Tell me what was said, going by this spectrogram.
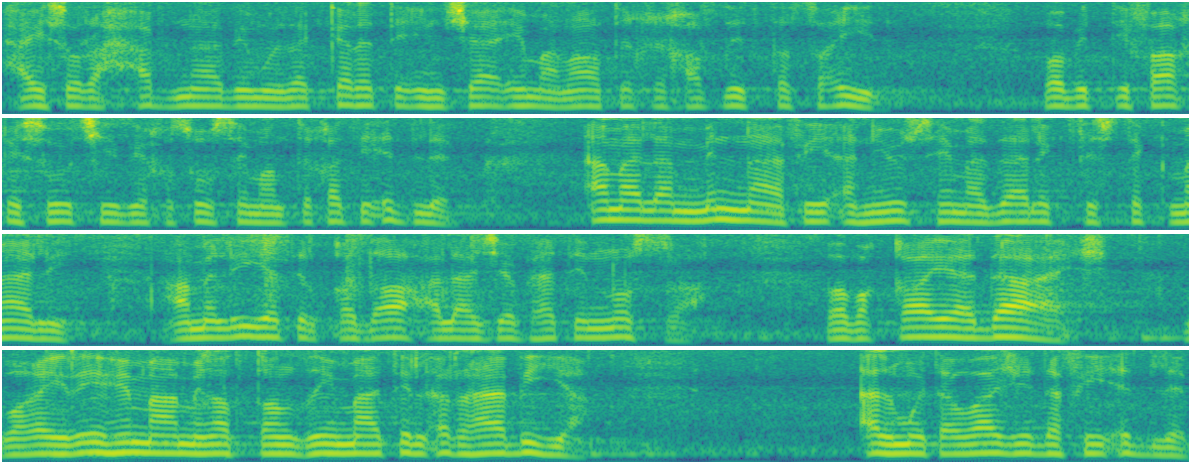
حيث رحبنا بمذكرة إنشاء مناطق خفض التصعيد وباتفاق سوتشي بخصوص منطقة إدلب. أملا منا في أن يسهم ذلك في استكمال عملية القضاء على جبهة النصرة. وبقايا داعش وغيرهما من التنظيمات الإرهابية المتواجدة في إدلب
